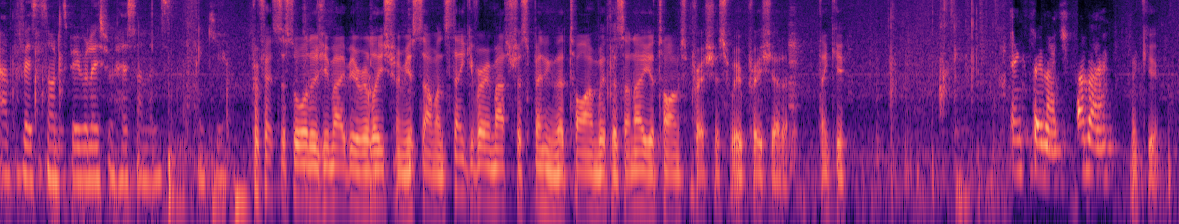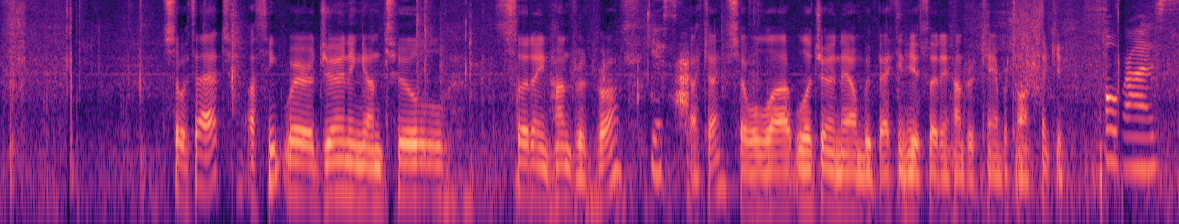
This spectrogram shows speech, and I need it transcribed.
uh, Professor Saunders be released from her summons? Thank you. Professor Saunders, you may be released from your summons. Thank you very much for spending the time with us. I know your time's precious. We appreciate it. Thank you. Thanks very much. Bye bye. Thank you. So with that, I think we're adjourning until 1300, right? Yes. Okay, so we'll, uh, we'll adjourn now and we'll be back in here 1300 Canberra time. Thank you. All rise.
